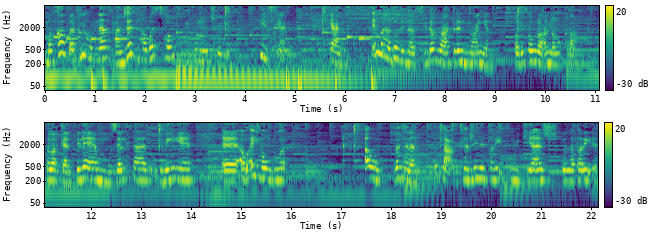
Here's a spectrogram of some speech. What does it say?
مقاطع فيهم ناس عن جد هوسهم يكونوا مشهورين. كيف يعني؟ يعني إما هدول الناس بيدوروا على ترند معين وبيصوروا عنه مقطع سواء كان فيلم مسلسل أغنية آه، أو أي موضوع. أو مثلا تطلع بتفرجيني طريقة المكياج ولا طريقة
